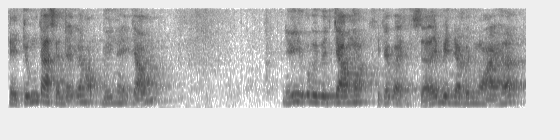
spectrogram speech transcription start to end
thì chúng ta sẽ để cái hộp pin này trống. Nếu như có pin bên trong thì các bạn sẽ lấy pin ra bên ngoài hết.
